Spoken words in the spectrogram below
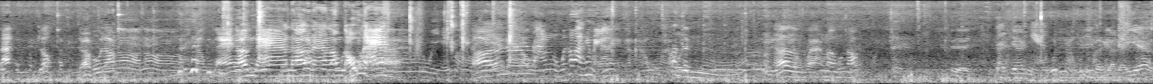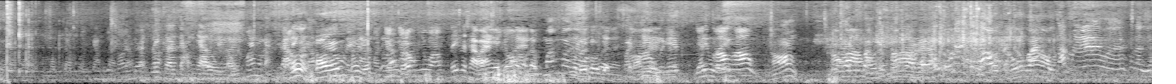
đặt vô Dạ. vui lắm Nó nó nè hưng nè anh thơ nè long củ nè nó ờ nó nó nó ăn mới khó ăn cái mẹ nó kinh đó luôn cũng đâu Chạy chơi nhà quýnh không có gì lên vậy á. biết coi trọng nhà luôn coi không? biết cái xào ăn với chú này Nước mắm vậy ngon không Ngon. ngon không nước mắm ngon rồi nướng quá. Cái là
